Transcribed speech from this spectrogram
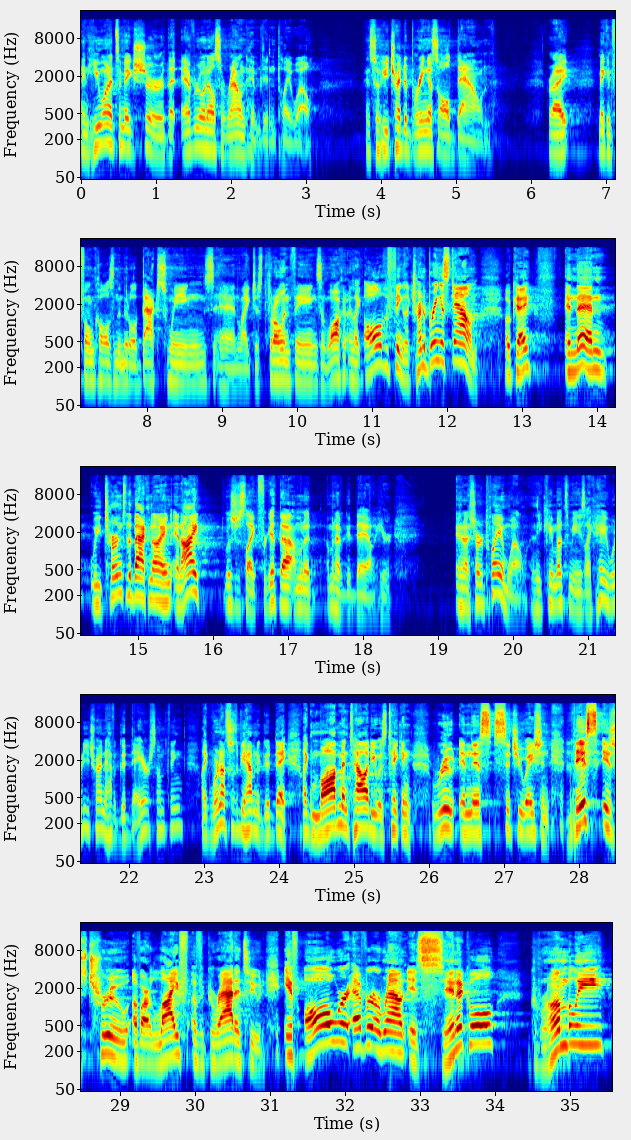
and he wanted to make sure that everyone else around him didn't play well. And so he tried to bring us all down, right? Making phone calls in the middle of backswings and like just throwing things and walking, like all the things, like trying to bring us down, okay? And then we turned to the back nine, and I was just like, forget that, I'm gonna, I'm gonna have a good day out here. And I started playing well. And he came up to me, and he's like, hey, what are you trying to have a good day or something? Like, we're not supposed to be having a good day. Like, mob mentality was taking root in this situation. This is true of our life of gratitude. If all we're ever around is cynical, grumbly,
